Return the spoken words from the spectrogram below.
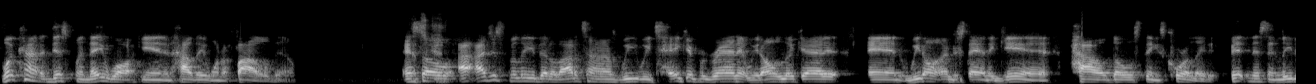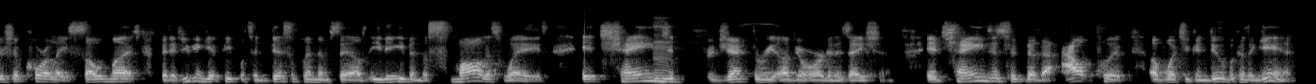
what kind of discipline they walk in and how they want to follow them. And That's so I, I, just believe that a lot of times we we take it for granted, we don't look at it, and we don't understand again how those things correlated. Fitness and leadership correlate so much that if you can get people to discipline themselves, even even the smallest ways, it changes mm trajectory of your organization. It changes the, the output of what you can do because, again,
